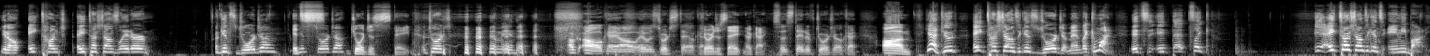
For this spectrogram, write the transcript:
you know, eight, touch- eight touchdowns later against Georgia. It's against Georgia. Georgia State. George, I mean, okay. oh, okay. Oh, it was Georgia State. Okay. Georgia State. Okay. So the state of Georgia. Okay. Um. Yeah, dude. Eight touchdowns against Georgia, man. Like, come on. It's it. That's like eight touchdowns against anybody.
